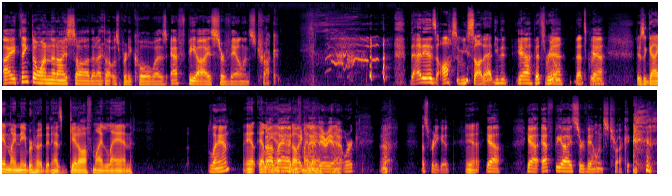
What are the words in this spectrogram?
I think the one that I saw that I thought was pretty cool was FBI surveillance truck. That is awesome. You saw that? You didn't? Yeah, That's real. Yeah. That's great. Yeah. There's a guy in my neighborhood that has "Get off my LAN." LAN, L- uh, Get off like my Land LAN. Area yeah. Network. Yeah. Uh, that's pretty good. Yeah, Yeah, yeah. FBI surveillance truck.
